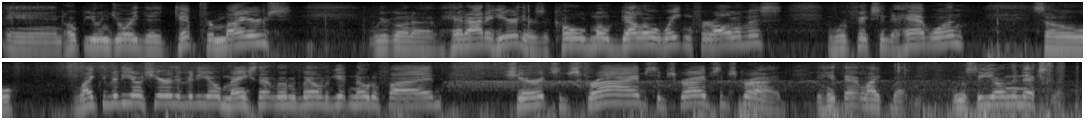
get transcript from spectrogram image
and hope you enjoyed the tip from Myers. We're going to head out of here. There's a cold Modelo waiting for all of us, and we're fixing to have one. So, like the video, share the video, mash that little bell to get notified. Share it, subscribe, subscribe, subscribe, and hit that like button. We'll see you on the next one.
